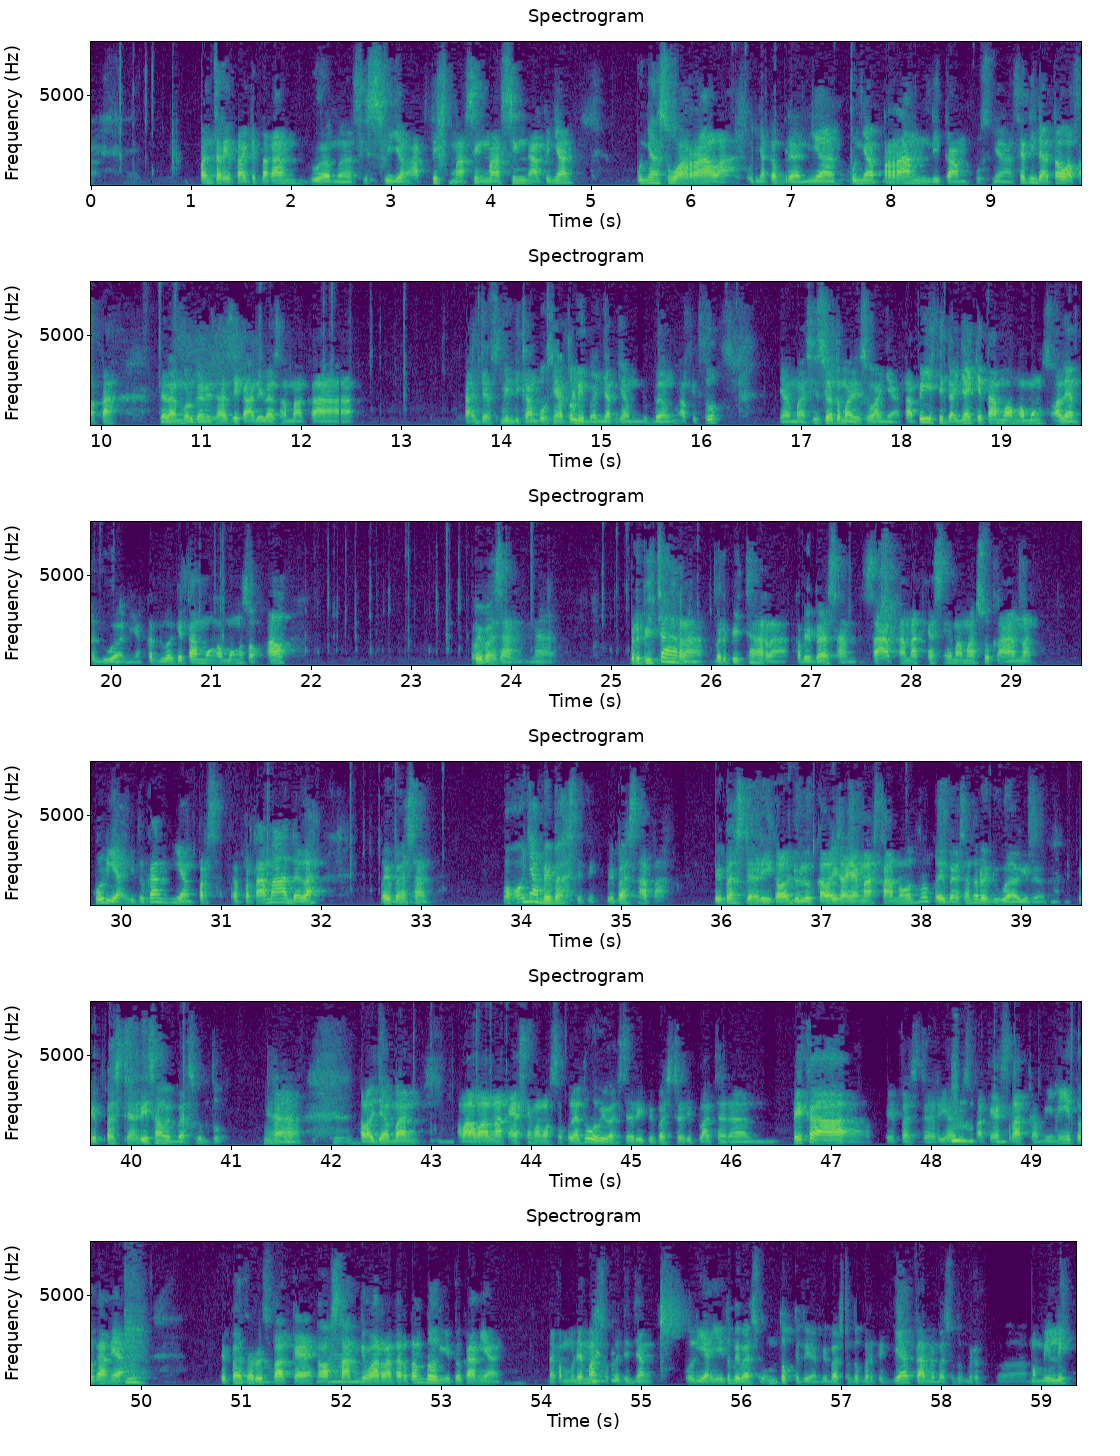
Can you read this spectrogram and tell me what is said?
pencerita kita kan dua mahasiswi yang aktif masing-masing artinya punya suara lah, punya keberanian, punya peran di kampusnya. Saya tidak tahu apakah dalam organisasi Kak Adela sama Kak, Kak Jasmine di kampusnya itu lebih banyak yang bang aktif itu yang mahasiswa atau mahasiswanya. Tapi setidaknya kita mau ngomong soal yang kedua nih. Yang kedua kita mau ngomong soal kebebasan. Nah, berbicara, berbicara kebebasan saat anak SMA masuk ke anak kuliah itu kan yang pers- pertama adalah kebebasan. Pokoknya bebas titik. Bebas apa? Bebas dari. Kalau dulu kalau saya Mas Tano tuh kebebasan tuh ada dua gitu. Bebas dari sama bebas untuk. Nah, kalau zaman awal-awal anak SMA masuk kuliah tuh bebas dari bebas dari pelajaran BK, bebas dari harus pakai seragam ini itu kan ya. Bebas harus pakai kaos kaki warna tertentu gitu kan ya. Nah, kemudian masuk ke jenjang kuliah yaitu bebas untuk gitu ya, bebas untuk berkegiatan, bebas untuk ber- eh, memilih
